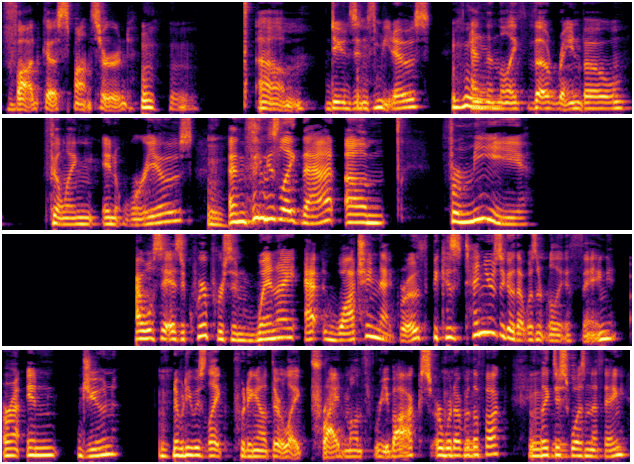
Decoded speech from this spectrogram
vodka sponsored mm-hmm. um, dudes in mm-hmm. speedos, mm-hmm. and then the, like the rainbow filling in Oreos mm. and things like that. Um, for me, I will say as a queer person, when I at watching that growth, because 10 years ago that wasn't really a thing around in June. Mm-hmm. Nobody was like putting out their like Pride Month Reeboks or whatever mm-hmm. the fuck. Mm-hmm. Like just wasn't a thing.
